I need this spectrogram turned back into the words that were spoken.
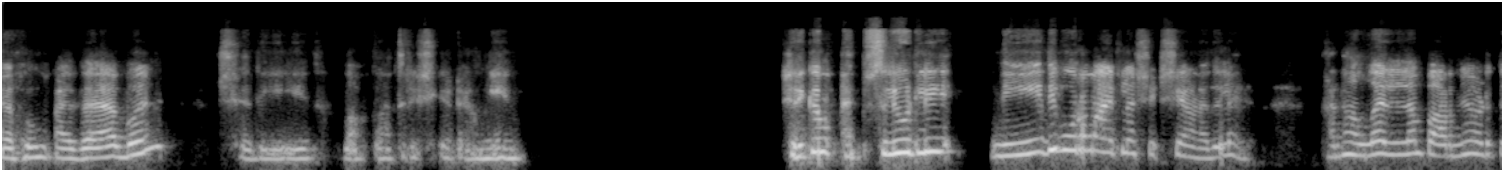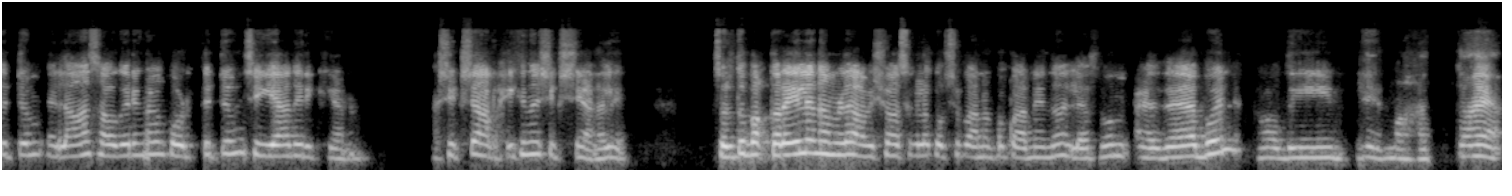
ലഹും അദാബുൻ ഷദീദ്. അള്ളാഹ് കാത്തിരക്ഷിക്കട്ടെ. അമീൻ. ശരിക്കും അബ്സല്യൂട്ട്ലി നീതിപൂർവമായിട്ടുള്ള ശിക്ഷയാണ് ഇത് അല്ലേ? കാരണം അള്ള എല്ലാം പറഞ്ഞു കൊടുത്തിട്ടും എല്ലാ സൗകര്യങ്ങളും കൊടുത്തിട്ടും ചെയ്യാതിരിക്കുകയാണ്. ആ ശിക്ഷ അർഹിക്കുന്ന ശിക്ഷയാണ് അല്ലെ? സുഹൃത്ത് ബക്കറയിലെ നമ്മൾ അവിശ്വാസികളെ കുറിച്ച് പറഞ്ഞപ്പോ പറഞ്ഞിരുന്നു ലഹും അദാബുൻ? മഹത്തായ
